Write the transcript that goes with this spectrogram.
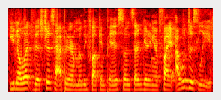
you know what, this just happened. I'm really fucking pissed. So instead of getting in a fight, I will just leave.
